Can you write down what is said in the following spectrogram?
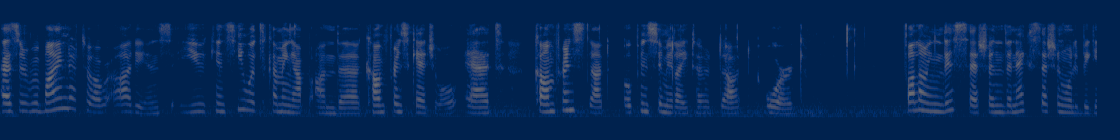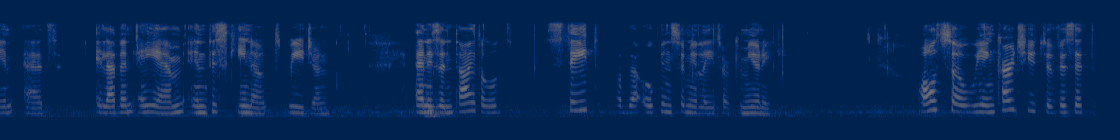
As a reminder to our audience, you can see what's coming up on the conference schedule at conference.opensimulator.org. Following this session, the next session will begin at 11 a.m. in this keynote region and is entitled State of the Open Simulator Community. Also, we encourage you to visit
